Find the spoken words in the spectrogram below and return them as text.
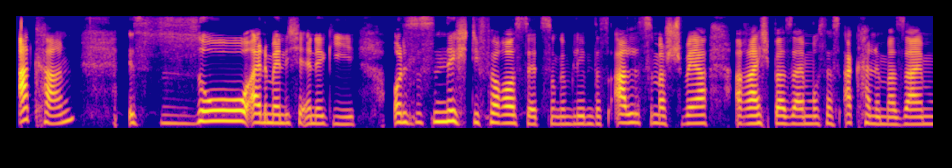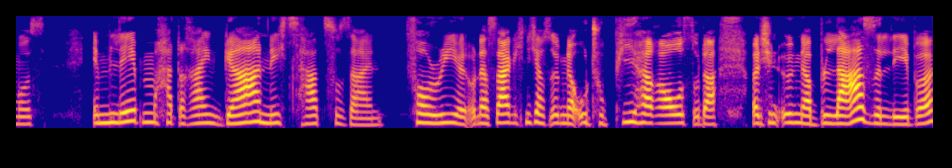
Ackern ist so eine männliche Energie. Und es ist nicht die Voraussetzung im Leben, dass alles immer schwer erreichbar sein muss, dass Ackern immer sein muss. Im Leben hat rein gar nichts hart zu sein. For real. Und das sage ich nicht aus irgendeiner Utopie heraus oder weil ich in irgendeiner Blase lebe.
